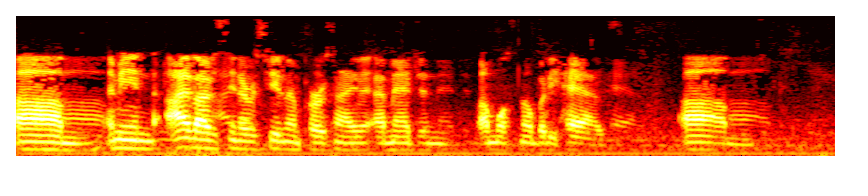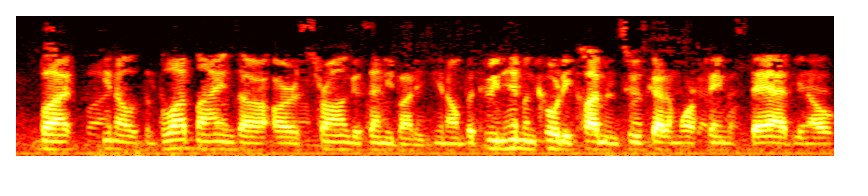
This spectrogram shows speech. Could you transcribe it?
Um, I mean, I've obviously never seen him in person. I, I imagine almost nobody has. Um, but you know, the bloodlines are, are as strong as anybody. You know, between him and Cody Clemens, who's got a more famous dad, you know,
